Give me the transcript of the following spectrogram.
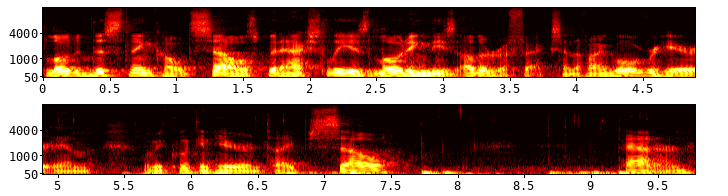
loaded this thing called cells, but actually is loading these other effects. And if I go over here and let me click in here and type cell pattern,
